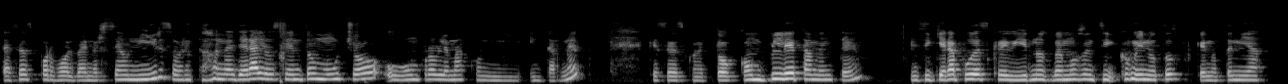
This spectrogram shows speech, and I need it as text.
Gracias por volverse a unir, sobre todo Nayera, lo siento mucho, hubo un problema con mi internet que se desconectó completamente. Ni siquiera pude escribir, nos vemos en cinco minutos porque no tenía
